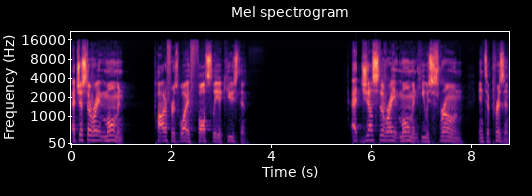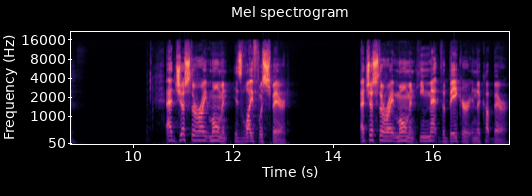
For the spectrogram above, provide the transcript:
At just the right moment, Potiphar's wife falsely accused him. At just the right moment, he was thrown into prison. At just the right moment, his life was spared. At just the right moment, he met the baker and the cupbearer.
